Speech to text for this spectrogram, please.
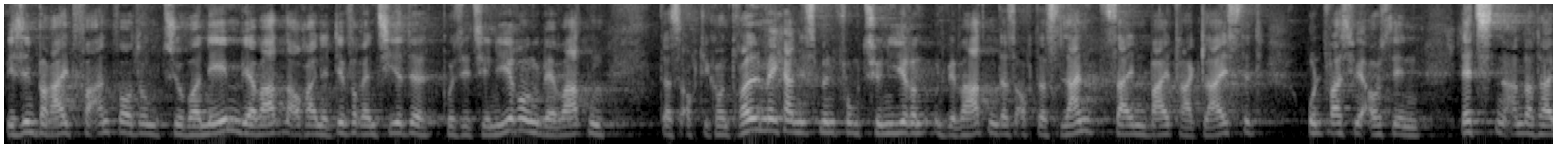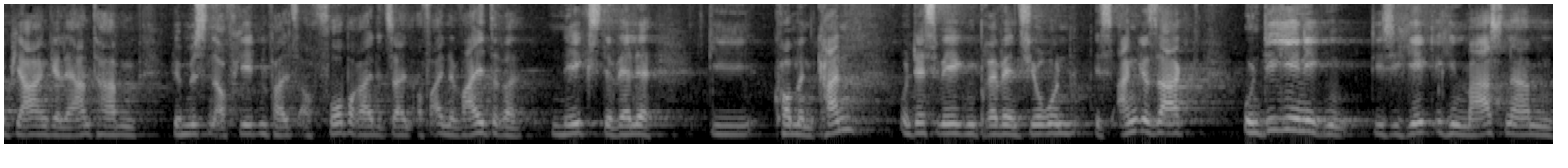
Wir sind bereit, Verantwortung zu übernehmen. Wir erwarten auch eine differenzierte Positionierung. Wir erwarten, dass auch die Kontrollmechanismen funktionieren. Und wir erwarten, dass auch das Land seinen Beitrag leistet. Und was wir aus den letzten anderthalb Jahren gelernt haben, wir müssen auf jeden Fall auch vorbereitet sein auf eine weitere nächste Welle, die kommen kann. Und deswegen Prävention ist angesagt. Und diejenigen, die sich jeglichen Maßnahmen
